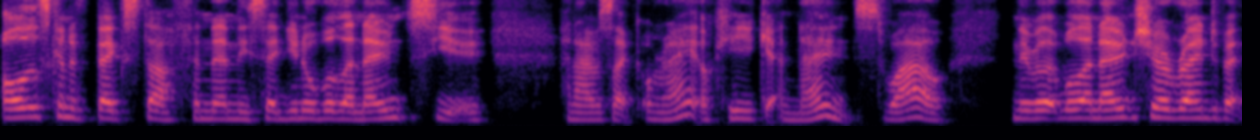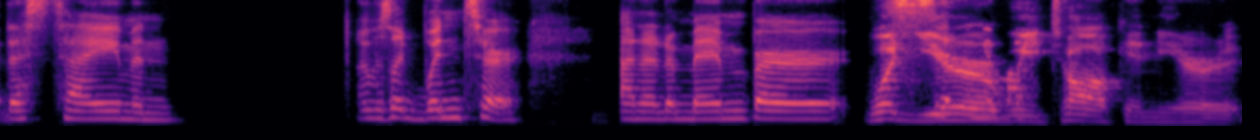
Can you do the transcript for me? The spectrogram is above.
all this kind of big stuff. And then they said, you know, we'll announce you. And I was like, all right, okay, you get announced. Wow. And they were like, we'll announce you around about this time. And it was like winter. And I remember What year are we talking here?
